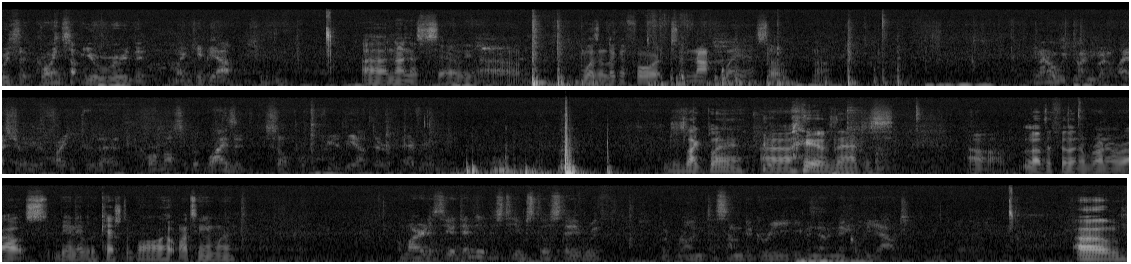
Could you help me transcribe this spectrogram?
Was the groin something you were worried that might keep you out? Uh, not necessarily. Um, wasn't looking forward to not playing, so no. And I know we talked about it last year when you were fighting through that core muscle, but why is it so important for you to be out there every week? Just like playing. Uh, you know what I'm saying? I just um, love the feeling of running routes, being able to catch the ball, help my team win. Amari, does the identity of this team still stay with the run to some degree, even though Nick will be out? Um,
